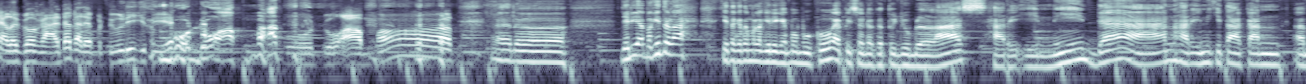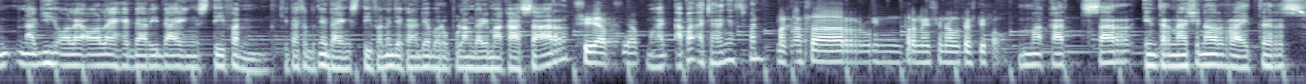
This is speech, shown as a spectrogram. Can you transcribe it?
Kalau gue nggak ada gak ada yang peduli gitu ya. Bodoh amat. Bodoh amat. Aduh. Jadi ya begitulah. Kita ketemu lagi di Kepo Buku episode ke-17 hari ini dan hari ini kita akan em, nagih oleh-oleh dari Daeng Steven. Kita sebutnya Daeng Steven aja karena dia baru pulang dari Makassar. Siap, siap. Menga- apa acaranya, Steven? Makassar International Festival. Makassar International Writers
